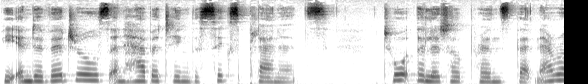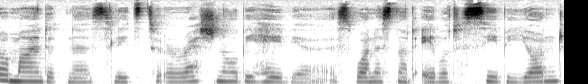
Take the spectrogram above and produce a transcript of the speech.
the individuals inhabiting the six planets taught the little prince that narrow mindedness leads to irrational behavior as one is not able to see beyond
